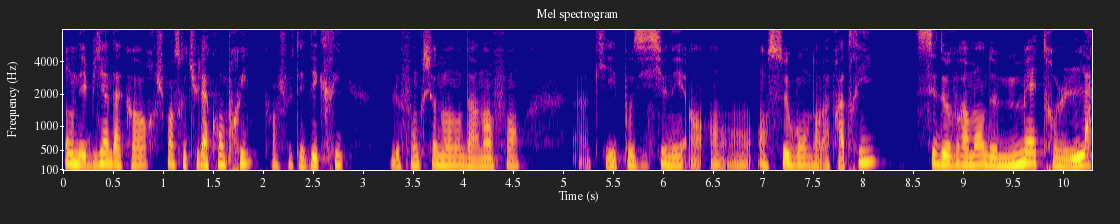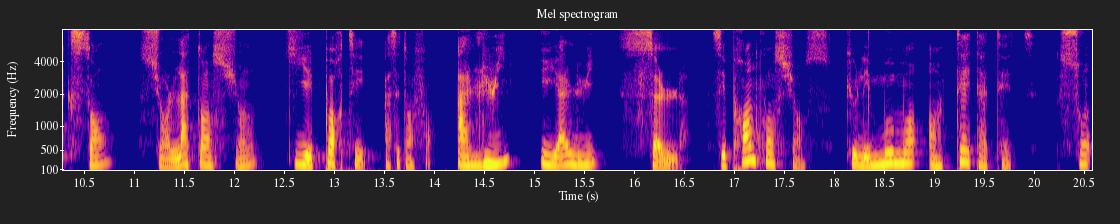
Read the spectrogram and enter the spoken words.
on est bien d'accord, je pense que tu l'as compris quand je t'ai décrit le fonctionnement d'un enfant euh, qui est positionné en, second dans la fratrie, c'est de vraiment de mettre l'accent sur l'attention qui est portée à cet enfant, à lui et à lui seul. C'est prendre conscience que les moments en tête à tête sont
